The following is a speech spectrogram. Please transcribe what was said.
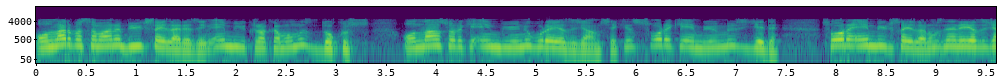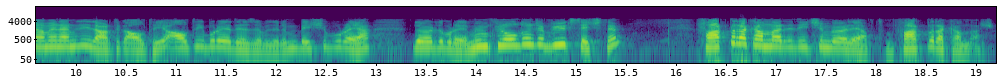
Onlar basamağına büyük sayılar yazayım. En büyük rakamımız 9. Ondan sonraki en büyüğünü buraya yazacağım 8. Sonraki en büyüğümüz 7. Sonra en büyük sayılarımız nereye yazacağım önemli değil artık 6'yı. 6'yı buraya da yazabilirim. 5'i buraya, 4'ü buraya. Mümkün olduğunca büyük seçtim. Farklı rakamlar dediği için böyle yaptım. Farklı rakamlar.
